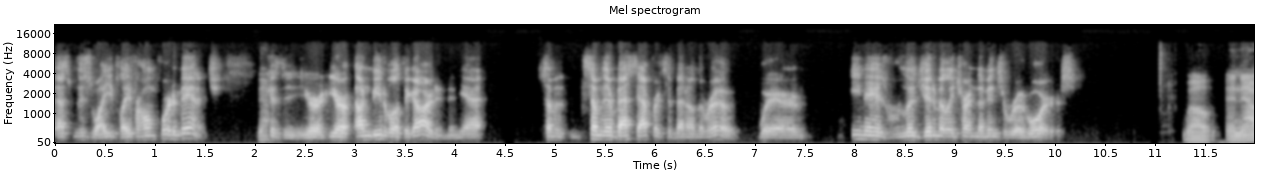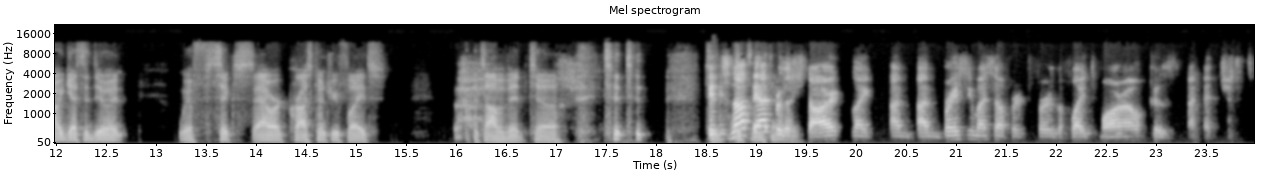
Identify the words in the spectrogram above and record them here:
that's this is why you play for home court advantage because yeah. you're you're unbeatable at the Garden, and yet some of some of their best efforts have been on the road, where Ime has legitimately turned them into road warriors. Well, and now he gets to do it with six hour cross country flights on top of it to, to, to, to it's not bad for the start. Like I'm, I'm bracing myself for, for the flight tomorrow because I just it's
